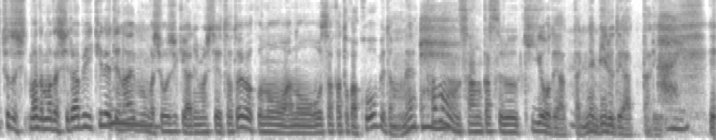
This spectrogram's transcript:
えちょっとしまだまだ調べきれてない分が正直ありまして、例えばこのあの大阪とか神戸でもね、ええ多分参加する企業であったりね、うんビルであったり、はい、え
